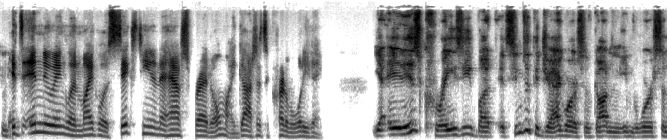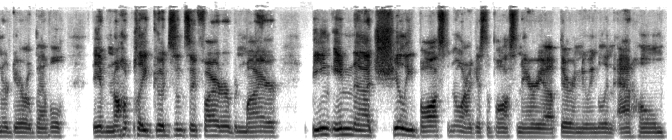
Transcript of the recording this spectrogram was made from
Hmm. It's in New England. Michael is 16 and a half spread. Oh my gosh, that's incredible. What do you think? Yeah, it is crazy, but it seems like the Jaguars have gotten even worse under Darrell Bevell. They have not played good since they fired Urban Meyer being in uh, chilly Boston, or I guess the Boston area up there in New England at home,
